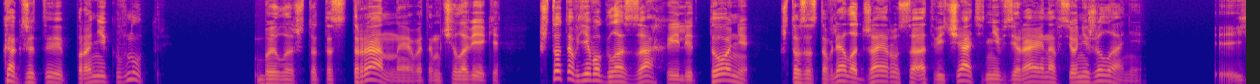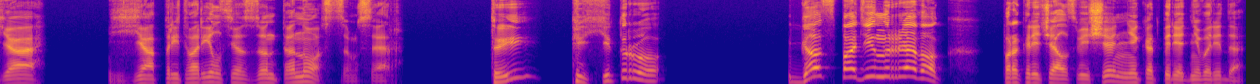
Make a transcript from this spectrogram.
как же ты проник внутрь? Было что-то странное в этом человеке, что-то в его глазах или тоне, что заставляло Джайруса отвечать, невзирая на все нежелание. «Я... я притворился зонтоносцем, сэр». «Ты? Хитро». «Господин Ревок!» — прокричал священник от переднего ряда.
